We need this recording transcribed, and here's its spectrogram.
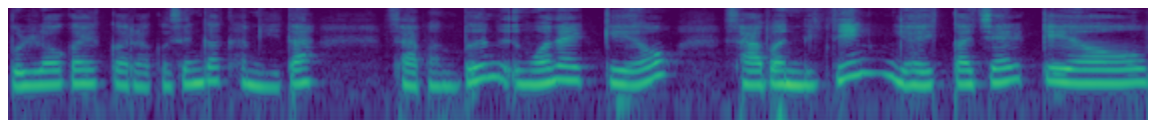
물러갈 거라고 생각합니다. 4번 분 응원할게요. 4번 reading 여기까지 할게요.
